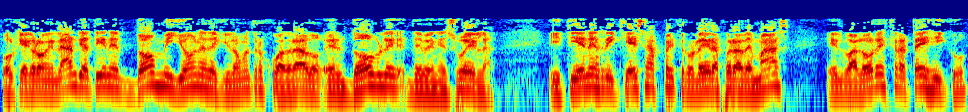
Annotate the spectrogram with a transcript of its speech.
Porque Groenlandia tiene dos millones de kilómetros cuadrados, el doble de Venezuela, y tiene riquezas petroleras, pero además el valor estratégico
